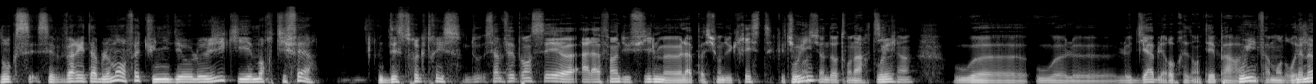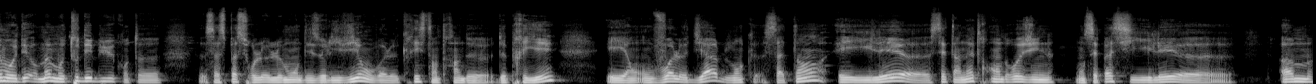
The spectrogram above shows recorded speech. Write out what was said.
Donc c'est véritablement en fait une idéologie qui est mortifère, destructrice. D'où- Ça me fait penser euh, à la fin du film euh, La Passion du Christ que tu Oui. mentionnes dans ton article, Oui. hein, où, euh, où le, le diable est représenté par Oui, une femme Mais androgyne. même au, même au tout début, quand euh, ça se passe sur le, le mont des Oliviers, on voit le Christ en train de, de prier et on, on voit le diable, donc Satan, et il est, euh, c'est un être androgyne. On ne sait pas s'il est homme,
